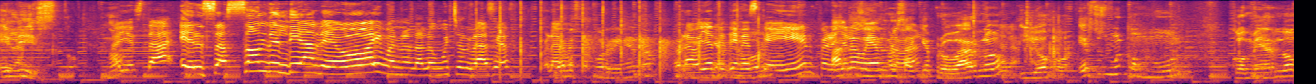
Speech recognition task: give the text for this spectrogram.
y va. listo, ¿no? Ahí está el sazón del día de hoy. Bueno, Lalo, muchas gracias. Ya Bravo. me está corriendo. Bravo, ya te tienes voy. que ir, pero yo Antes lo voy a probar. hay que probarlo. Ya Y ojo, esto es muy común comerlo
